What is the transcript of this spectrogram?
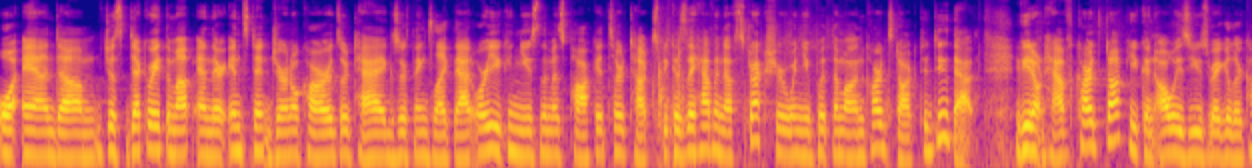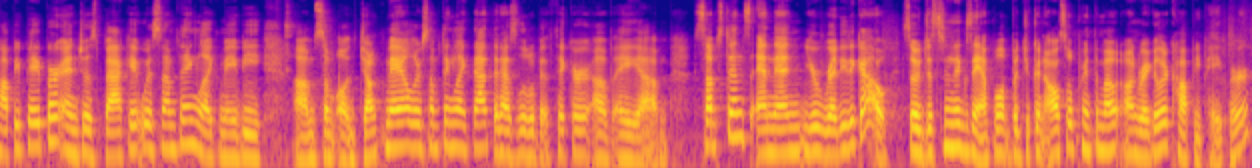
or and um, just decorate them up and they're instant journal cards or tags or things like that. Or you can use them as pockets or tucks because they have enough structure when you put them on cardstock to do that. If you don't have cardstock, you can always use regular copy paper and just back it with something like maybe um, some junk mail or something like that that has a little bit thicker of a um, substance and then you're ready to go. So just an example, but you can also print them out on regular copy paper.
